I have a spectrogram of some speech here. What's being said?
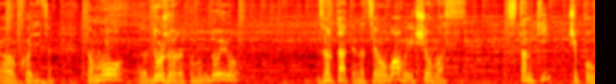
е, обходиться. Тому е, дуже рекомендую звертати на це увагу, якщо у вас станки, ЧПУ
